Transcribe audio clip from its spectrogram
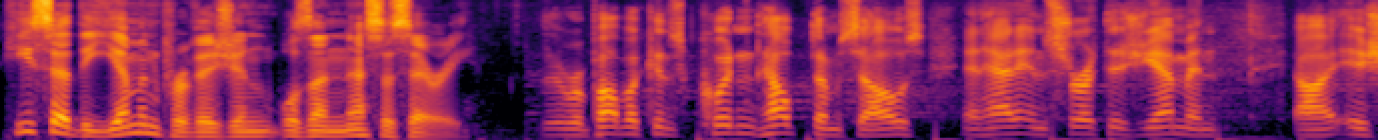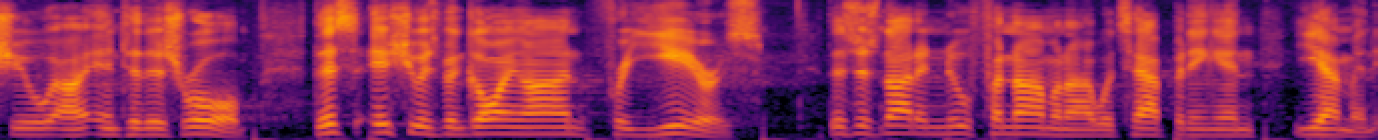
He said the Yemen provision was unnecessary the Republicans couldn't help themselves and had to insert this Yemen uh, issue uh, into this rule. This issue has been going on for years. This is not a new phenomenon, what's happening in Yemen.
